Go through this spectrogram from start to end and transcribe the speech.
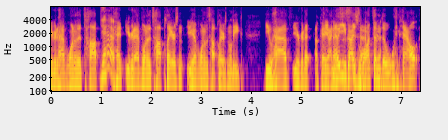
You're going to have one of the top. Yeah. Head, you're going to have one of the top players. in- You have one of the top players in the league. You have. You're going to. Okay. I know you guys intact, want them yeah. to win out,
